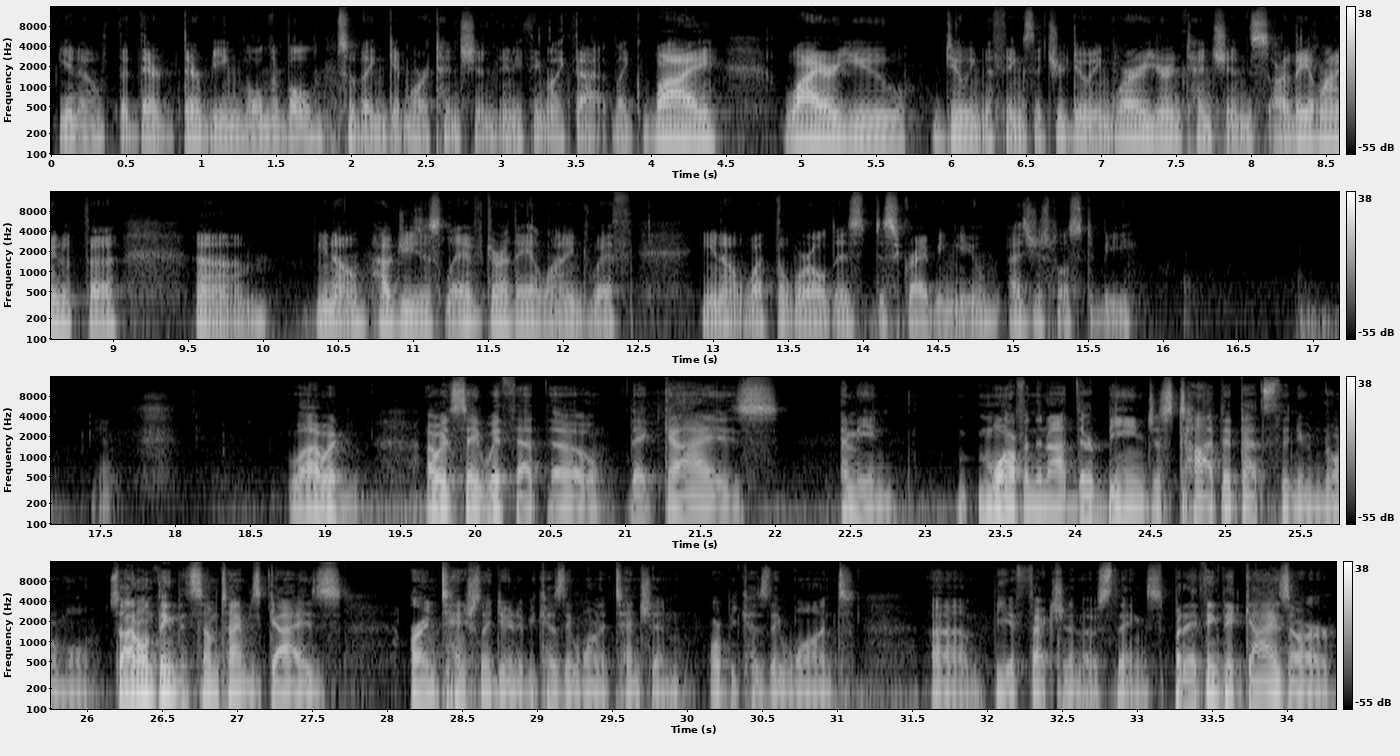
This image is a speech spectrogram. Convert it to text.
you know, that they're they're being vulnerable so they can get more attention, anything like that. Like why why are you doing the things that you're doing? Where are your intentions? Are they aligned with the um, you know, how Jesus lived, or are they aligned with, you know, what the world is describing you as you're supposed to be? Yeah. Well, I would I would say with that though that guys, I mean, more often than not, they're being just taught that that's the new normal. So I don't think that sometimes guys are intentionally doing it because they want attention or because they want um, the affection of those things. But I think that guys are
